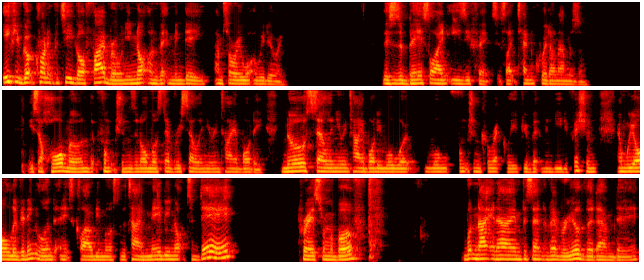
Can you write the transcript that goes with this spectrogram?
If you've got chronic fatigue or fibro and you're not on vitamin D, I'm sorry, what are we doing? This is a baseline easy fix. It's like 10 quid on Amazon. It's a hormone that functions in almost every cell in your entire body. No cell in your entire body will work will function correctly if you're vitamin D deficient. And we all live in England and it's cloudy most of the time. Maybe not today, praise from above, but 99% of every other damn day.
